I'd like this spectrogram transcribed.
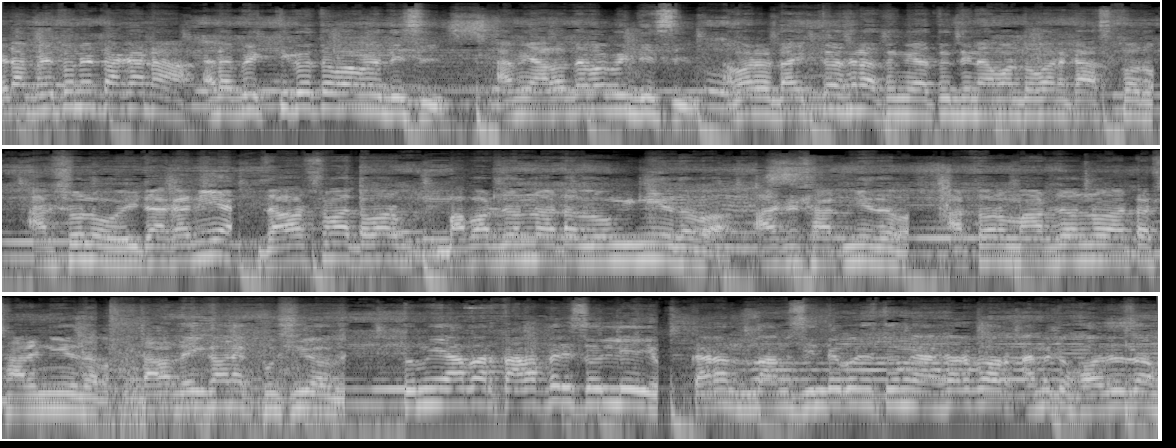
এটা বেতনের টাকা না এটা ব্যক্তিগত ভাবে দিছি। আমি আলাদা ভাবে দিছি। আমার দায়িত্ব আছে না তুমি এতদিন আমার দোকানে কাজ করো। আর শোনো এই টাকা নিয়ে যাওয়ার সময় তোমার বাবার জন্য একটা লুঙ্গি নিয়ে যাবা আর একটা শার্ট নিয়ে যাবা আর তোমার মার জন্য একটা শাড়ি নিয়ে যাবা। তারা দেখে অনেক খুশি হবে। তুমি আবার তাড়াতাড়ি চলে যাও কারণ আমি চিন্তা করছি তুমি আসার পর আমি একটু হজে যাব।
